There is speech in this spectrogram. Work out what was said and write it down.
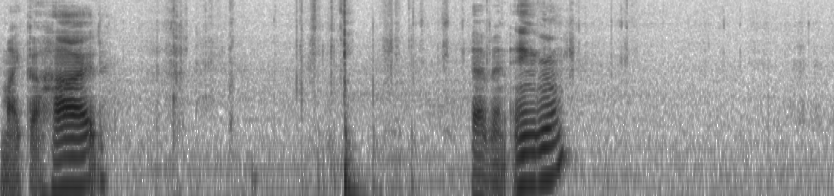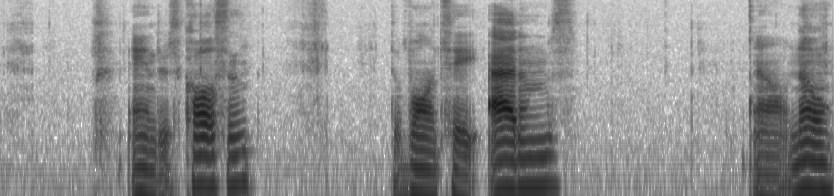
Micah Hyde, Evan Engram, Anders Carlson, Davante Adams. I don't know.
